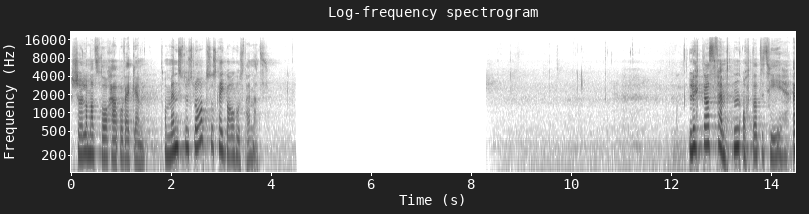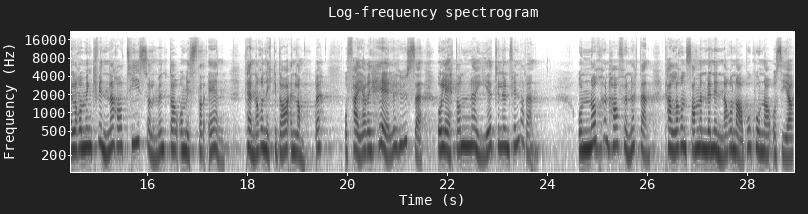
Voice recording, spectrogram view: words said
selv om den står her på veggen. Og Mens du slår opp, så skal jeg bare hoste imens. Lukas 15, 8-10. Eller om en kvinne har ti sølvmynter og mister én, tenner hun ikke da en lampe og feier i hele huset og leter nøye til hun finner den? Og når hun har funnet den, kaller hun sammen venninner og nabokoner og sier,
